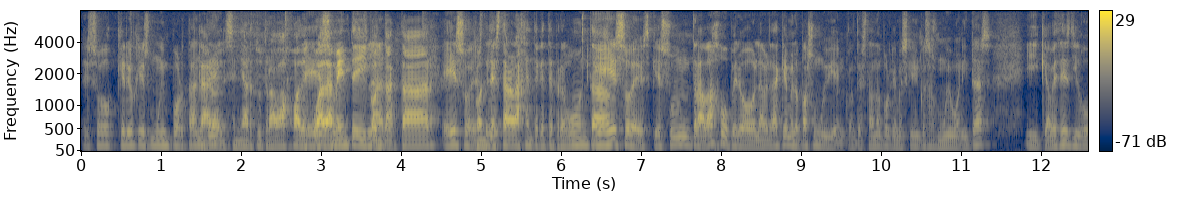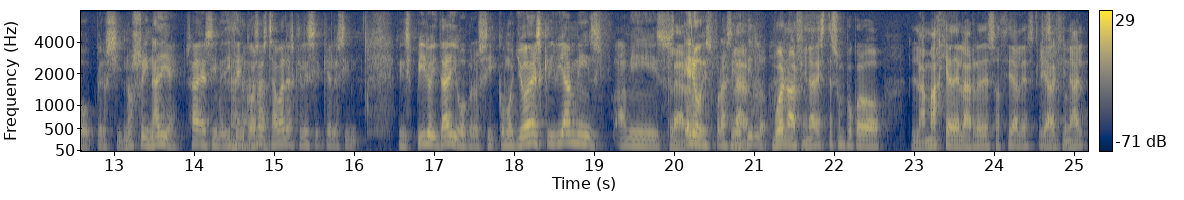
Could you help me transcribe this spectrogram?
Eso creo que es muy importante. Claro, enseñar tu trabajo adecuadamente y claro. contactar, Eso es. contestar a la gente que te pregunta. Eso es, que es un trabajo, pero la verdad que me lo paso muy bien contestando porque me escriben cosas muy bonitas y que a veces digo, pero si no soy nadie, ¿sabes? Si me dicen cosas, chavales, que les, que les in- inspiro y tal, digo, pero si, como yo escribía a mis, a mis Claro, héroes, por así claro. decirlo. Bueno, al final esta es un poco la magia de las redes sociales, que al final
